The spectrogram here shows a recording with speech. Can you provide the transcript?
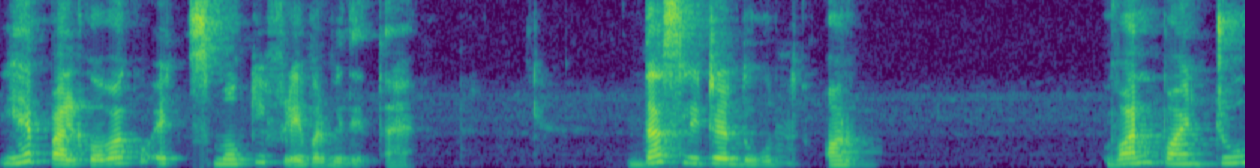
यह पालकोवा को एक स्मोकी फ्लेवर भी देता है। 10 लीटर दूध और 1.2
